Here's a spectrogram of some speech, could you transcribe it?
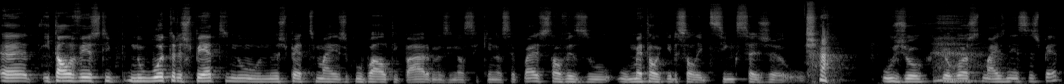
Uh, e talvez tipo, no outro aspecto, no, no, aspecto mais global, tipo armas e não sei o que, não sei o que mais, talvez o, o, Metal Gear Solid 5 seja o, o jogo que eu gosto mais nesse aspecto.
